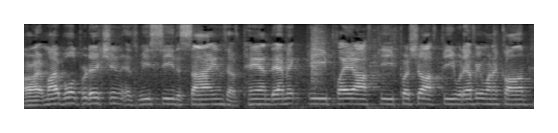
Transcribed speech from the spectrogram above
All right, my bold prediction is we see the signs of pandemic P, playoff P, push off P, whatever you want to call him.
